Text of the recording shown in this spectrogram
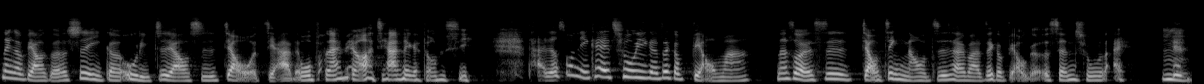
那个表格是一个物理治疗师叫我加的，我本来没有要加那个东西，他就说：“你可以出一个这个表吗？”那时候也是绞尽脑汁才把这个表格生出来。嗯，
